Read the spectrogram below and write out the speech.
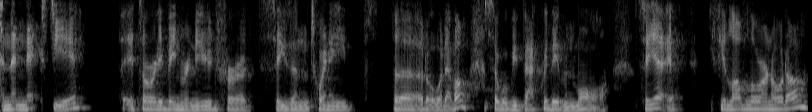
And then next year, it's already been renewed for a season 23rd or whatever. So we'll be back with even more. So yeah, if you love Law and Order,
